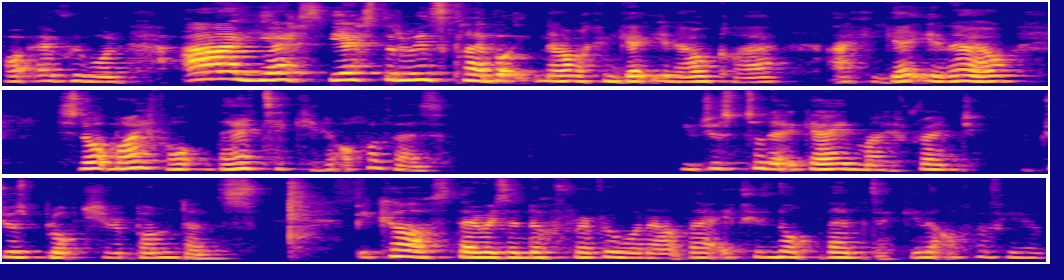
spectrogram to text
for everyone. Ah, yes, yes, there is, Claire, but now I can get you now, Claire. I can get you now. It's not my fault, they're taking it off of us. You've just done it again, my friend. You've just blocked your abundance because there is enough for everyone out there. It is not them taking it off of you.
